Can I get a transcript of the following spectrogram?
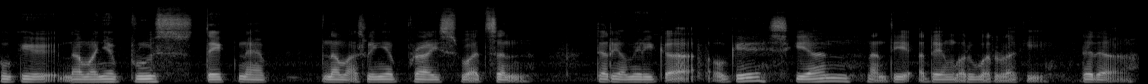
Oke, namanya Bruce Teknap. Nama aslinya Bryce Watson dari Amerika. Oke, sekian. Nanti ada yang baru-baru lagi. Dadah.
